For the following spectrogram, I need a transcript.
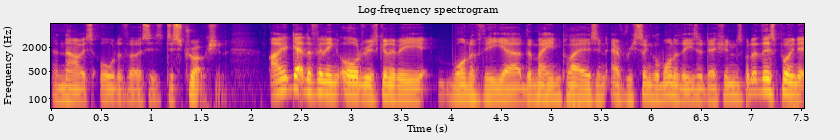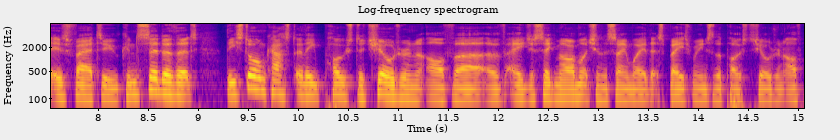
and now it's Order versus Destruction. I get the feeling Order is going to be one of the uh, the main players in every single one of these editions, but at this point it is fair to consider that the Stormcast are the poster children of uh, of Age of Sigmar, much in the same way that Space Marines are the poster children of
